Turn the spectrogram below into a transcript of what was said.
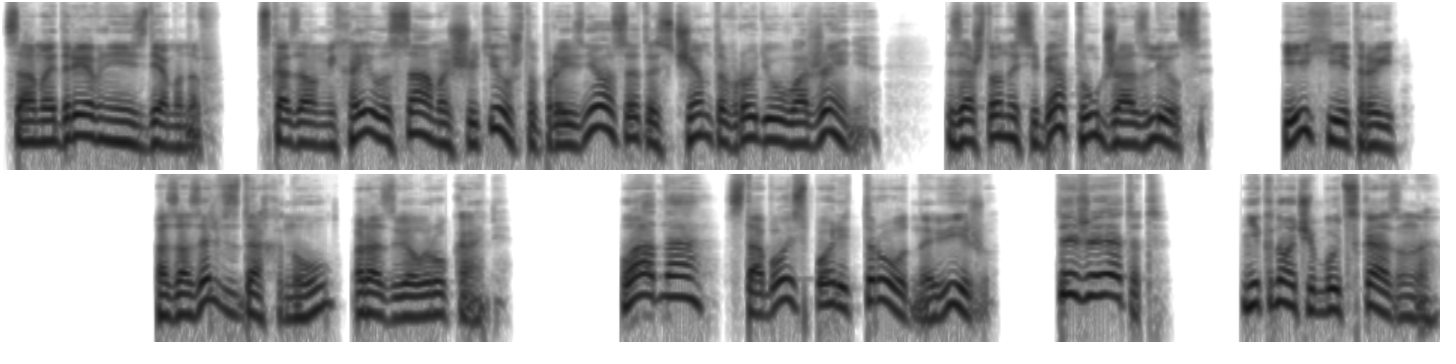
«Самый древний из демонов, сказал Михаил и сам ощутил, что произнес это с чем-то вроде уважения, за что на себя тут же озлился. И хитрый. Азазель вздохнул, развел руками. «Ладно, с тобой спорить трудно, вижу. Ты же этот. Не к ночи будет сказано.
